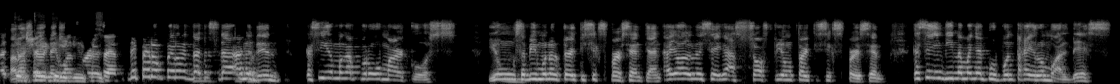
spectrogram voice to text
At Parang yung siya yung nagiging 31%. Di, pero pero that's the ano din. Kasi yung mga pro Marcos, yung sabi mo ng 36% yan, I always say nga soft yung 36%. Kasi hindi naman yan pupunta kay Romualdez.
